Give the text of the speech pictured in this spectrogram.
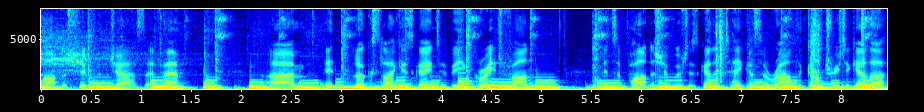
partnership with Jazz FM. Um, it looks like it's going to be great fun. It's a partnership which is going to take us around the country together,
